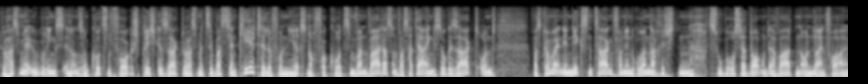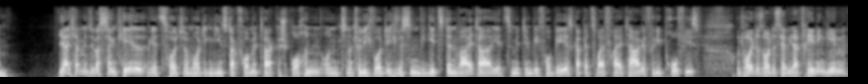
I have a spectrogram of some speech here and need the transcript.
Du hast mir übrigens in unserem kurzen Vorgespräch gesagt, du hast mit Sebastian Kehl telefoniert, noch vor kurzem. Wann war das und was hat er eigentlich so gesagt? Und was können wir in den nächsten Tagen von den Ruhrnachrichten zu Borussia Dortmund erwarten, online vor allem? Ja, ich habe mit Sebastian Kehl jetzt heute am heutigen Dienstagvormittag gesprochen und natürlich wollte ich wissen, wie geht's denn weiter jetzt mit dem BVB? Es gab ja zwei freie Tage für die Profis und heute sollte es ja wieder Training geben.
